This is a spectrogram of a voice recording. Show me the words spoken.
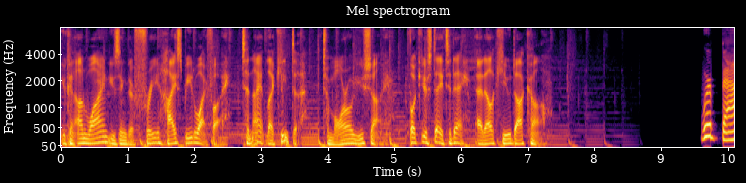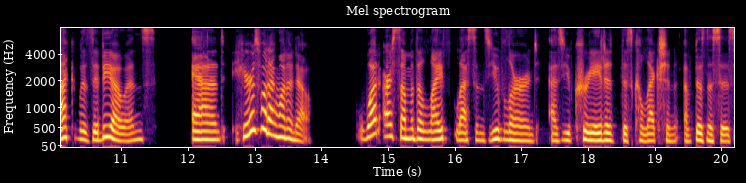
you can unwind using their free high speed Wi Fi. Tonight, La Quinta. Tomorrow, you shine. Book your stay today at lq.com. We're back with Zibby Owens. And here's what I want to know what are some of the life lessons you've learned as you've created this collection of businesses?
